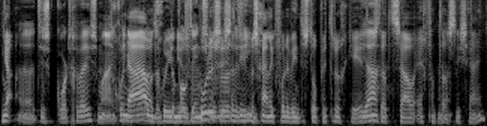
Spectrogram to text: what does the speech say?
Ja. Eh, het is kort geweest, maar ik Goed, nou, het de- goede de nieuws potentie Koeders is dat hij waarschijnlijk voor de winterstop weer terugkeert. Ja. Dus dat zou echt fantastisch zijn.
